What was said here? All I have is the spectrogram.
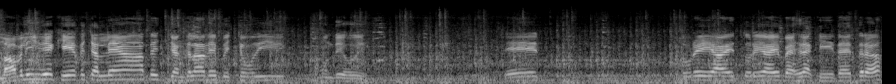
ਲਵਲੀ ਦੇ ਖੇਤ ਚੱਲਿਆ ਤੇ ਜੰਗਲਾਂ ਦੇ ਵਿੱਚੋਂ ਦੀ ਹੁੰਦੇ ਹੋਏ। ਤੇ ਤੁਰੇ ਆਏ ਤੁਰੇ ਆਏ ਵੈਸੇ ਦਾ ਖੇਤ ਹੈ ਇੱਧਰ।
